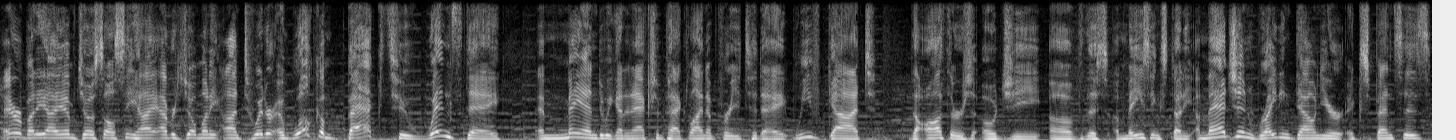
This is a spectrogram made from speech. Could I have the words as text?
Hey everybody, I am Joe Saul-Sehy, Average Joe Money on Twitter, and welcome back to Wednesday. And man, do we got an action-packed lineup for you today. We've got the authors OG of this amazing study. Imagine writing down your expenses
